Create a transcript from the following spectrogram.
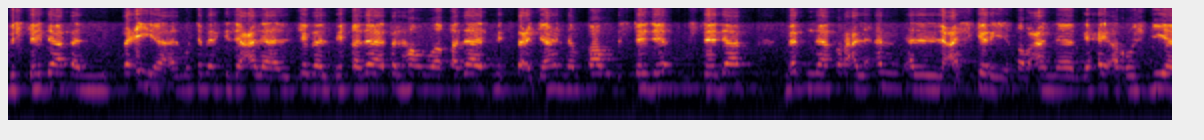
باستهداف المدفعية المتمركزة على الجبل بقذائف الهون وقذائف مدفع جهنم قاموا باستهداف مبنى فرع الأمن العسكري طبعا بحي الرشدية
